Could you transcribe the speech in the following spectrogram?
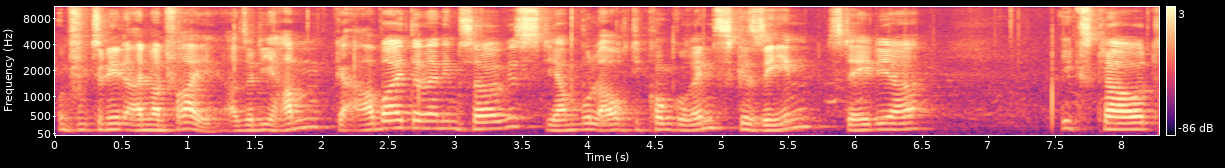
und funktioniert einwandfrei. Also die haben gearbeitet an dem Service, die haben wohl auch die Konkurrenz gesehen, Stadia, xCloud,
